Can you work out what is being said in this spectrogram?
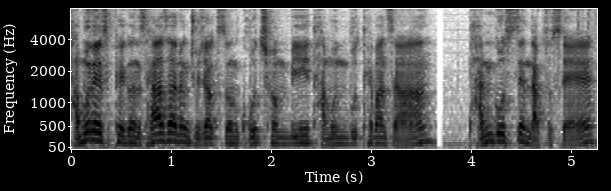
다문의 스펙은 사사릉 주작선 고천비 다문부 태반상 반고셋 낙수셋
